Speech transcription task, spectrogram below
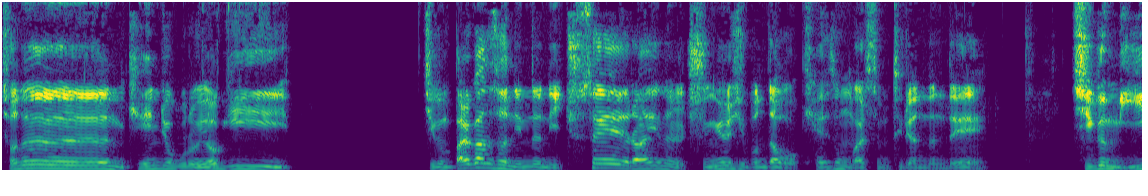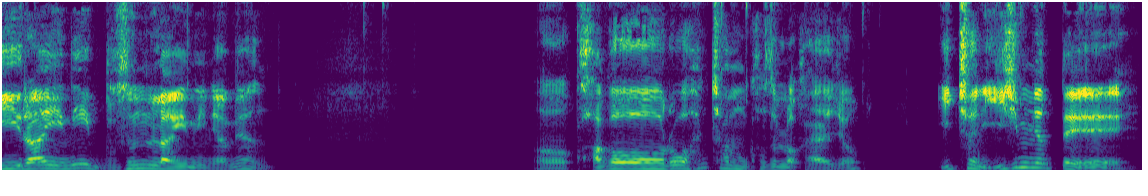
저는 개인적으로 여기 지금 빨간 선 있는 이 추세 라인을 중요시 본다고 계속 말씀드렸는데 지금 이 라인이 무슨 라인이냐면 어 과거로 한참 거슬러 가야죠. 2020년대에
